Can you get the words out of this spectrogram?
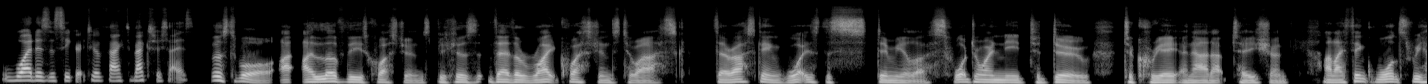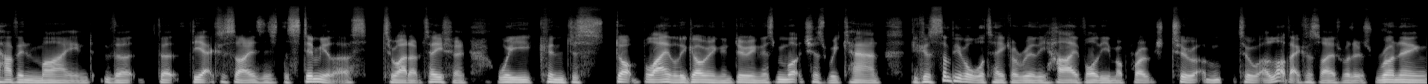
what is the secret to effective exercise? First of all, I, I love these questions because they're the right questions to ask. They're asking, what is the stimulus? What do I need to do to create an adaptation? And I think once we have in mind that, that the exercise is the stimulus to adaptation, we can just stop blindly going and doing as much as we can. Because some people will take a really high volume approach to, um, to a lot of exercise, whether it's running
